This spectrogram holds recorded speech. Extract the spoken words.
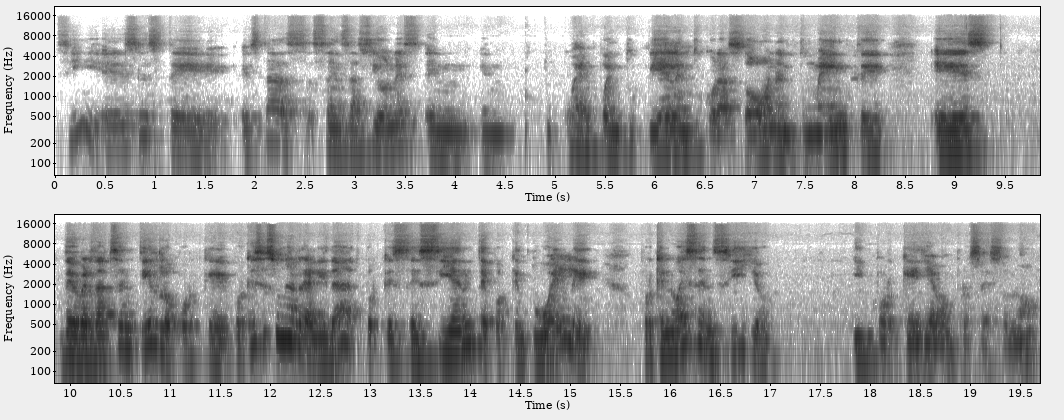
Sí, es este, estas sensaciones en, en tu cuerpo, en tu piel, en tu corazón, en tu mente, es de verdad sentirlo, porque, porque esa es una realidad, porque se siente, porque duele, porque no es sencillo y porque lleva un proceso, ¿no?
